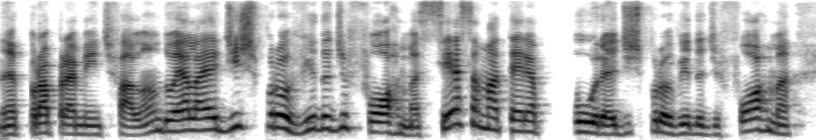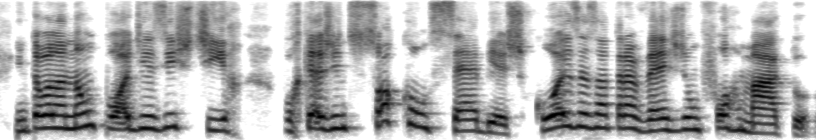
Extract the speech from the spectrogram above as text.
né, propriamente falando, ela é desprovida de forma. Se essa matéria pura é desprovida de forma, então ela não pode existir, porque a gente só concebe as coisas através de um formato.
